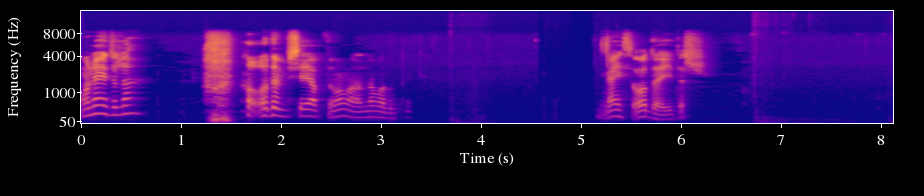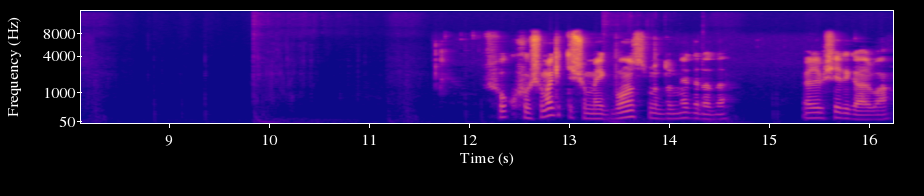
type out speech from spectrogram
O neydi la? Havada bir şey yaptım ama anlamadım. Neyse o da iyidir. Çok hoşuma gitti şu Meg Bones mudur nedir adı? Öyle bir şeydi galiba.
